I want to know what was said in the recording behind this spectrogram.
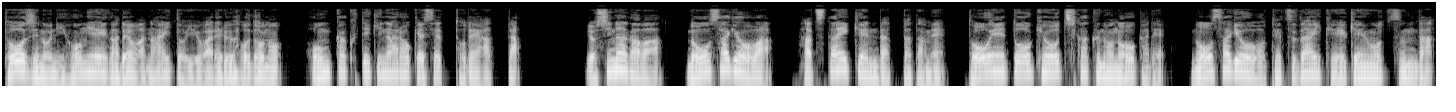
当時の日本映画ではないと言われるほどの本格的なロケセットであった。吉永は農作業は初体験だったため、東映東京近くの農家で農作業を手伝い経験を積んだ。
